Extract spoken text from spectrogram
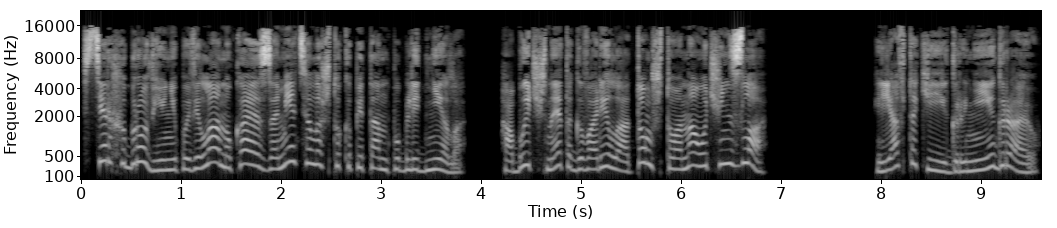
Стерх и бровью не повела, но Кая заметила, что капитан побледнела. Обычно это говорило о том, что она очень зла. «Я в такие игры не играю.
